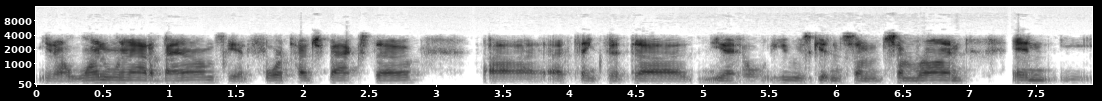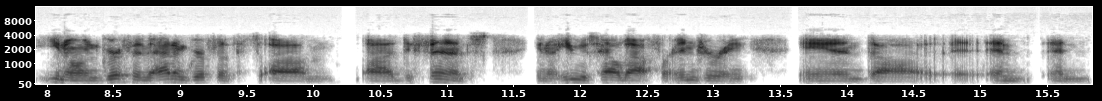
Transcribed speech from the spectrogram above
You know, one went out of bounds. He had four touchbacks though. Uh, I think that uh, you know he was getting some some run, and you know in Griffin Adam Griffith's um, uh, defense, you know he was held out for injury, and and and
